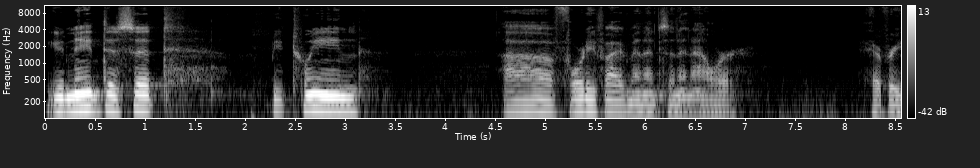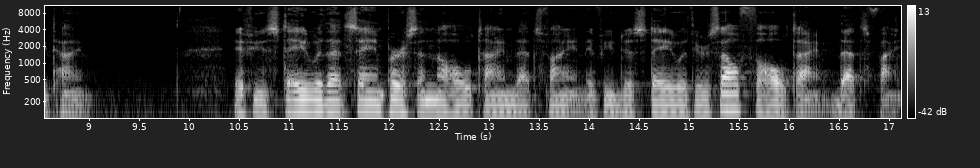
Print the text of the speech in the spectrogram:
You need to sit between uh, 45 minutes and an hour every time. If you stay with that same person the whole time, that's fine. If you just stay with yourself the whole time, that's fine.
